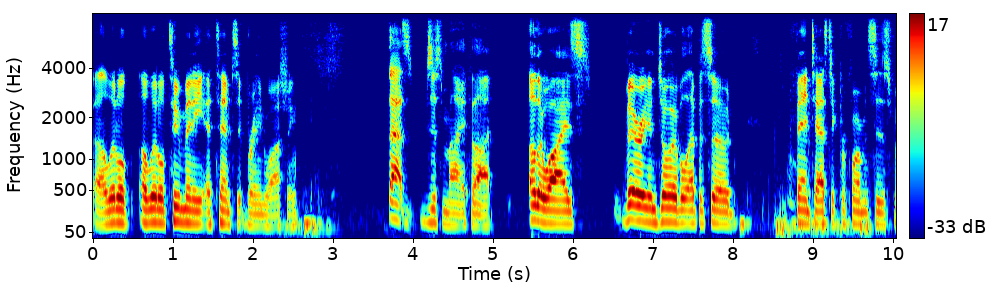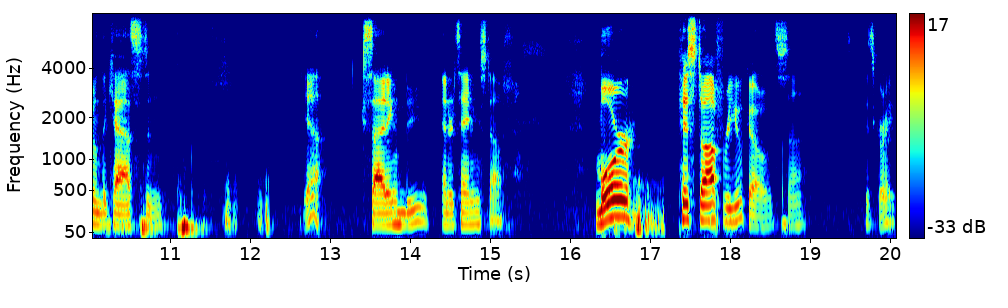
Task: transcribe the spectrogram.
A little a little too many attempts at brainwashing. That's just my thought. Otherwise, very enjoyable episode. Fantastic performances from the cast and yeah, exciting, Indeed. entertaining stuff. More pissed off Ryuko. It's uh, it's great.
